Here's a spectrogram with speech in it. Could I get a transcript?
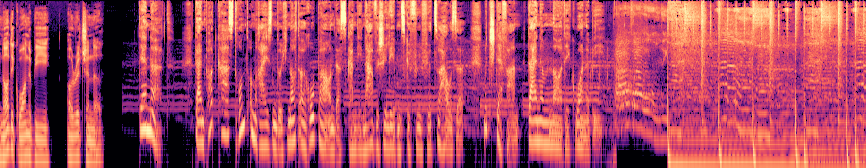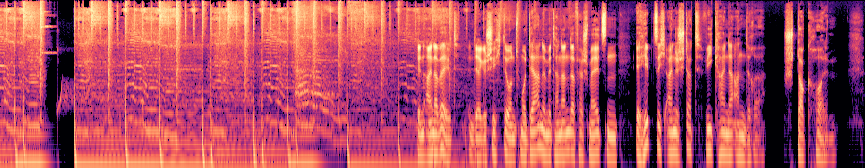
Nordic Wannabe Original. Der Nerd. Dein Podcast rund um Reisen durch Nordeuropa und das skandinavische Lebensgefühl für zu Hause. Mit Stefan, deinem Nordic Wannabe. In einer Welt, in der Geschichte und Moderne miteinander verschmelzen, erhebt sich eine Stadt wie keine andere. Stockholm.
